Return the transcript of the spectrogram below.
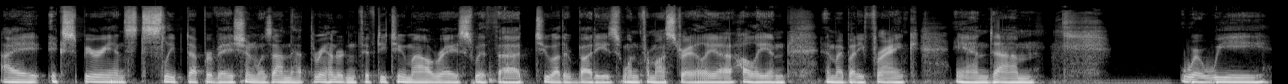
I experienced sleep deprivation was on that 352 mile race with uh, two other buddies, one from Australia, Holly, and and my buddy Frank, and um, where we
